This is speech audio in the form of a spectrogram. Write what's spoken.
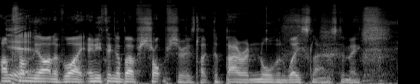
I'm Yeah. from the Isle of Wight. Anything above Shropshire is like the barren northern wastelands to me.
